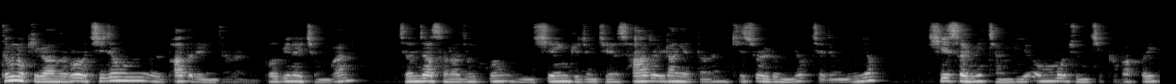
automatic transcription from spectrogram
등록기관으로 지정을 받으려는 자는 법인의 정관, 전자선화증권 시행규정 제4조 1항에 따른 기술능력, 재정능력, 시설 및 장비 업무 준칙 그 밖의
